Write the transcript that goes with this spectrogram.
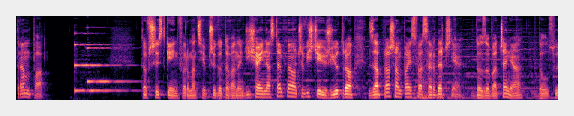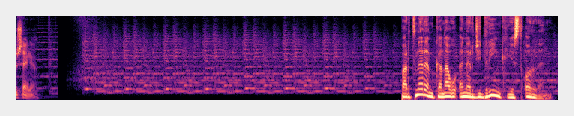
Trumpa. To wszystkie informacje przygotowane dzisiaj. Następne oczywiście już jutro. Zapraszam Państwa serdecznie. Do zobaczenia, do usłyszenia. Partnerem kanału Energy Drink jest Orlen.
